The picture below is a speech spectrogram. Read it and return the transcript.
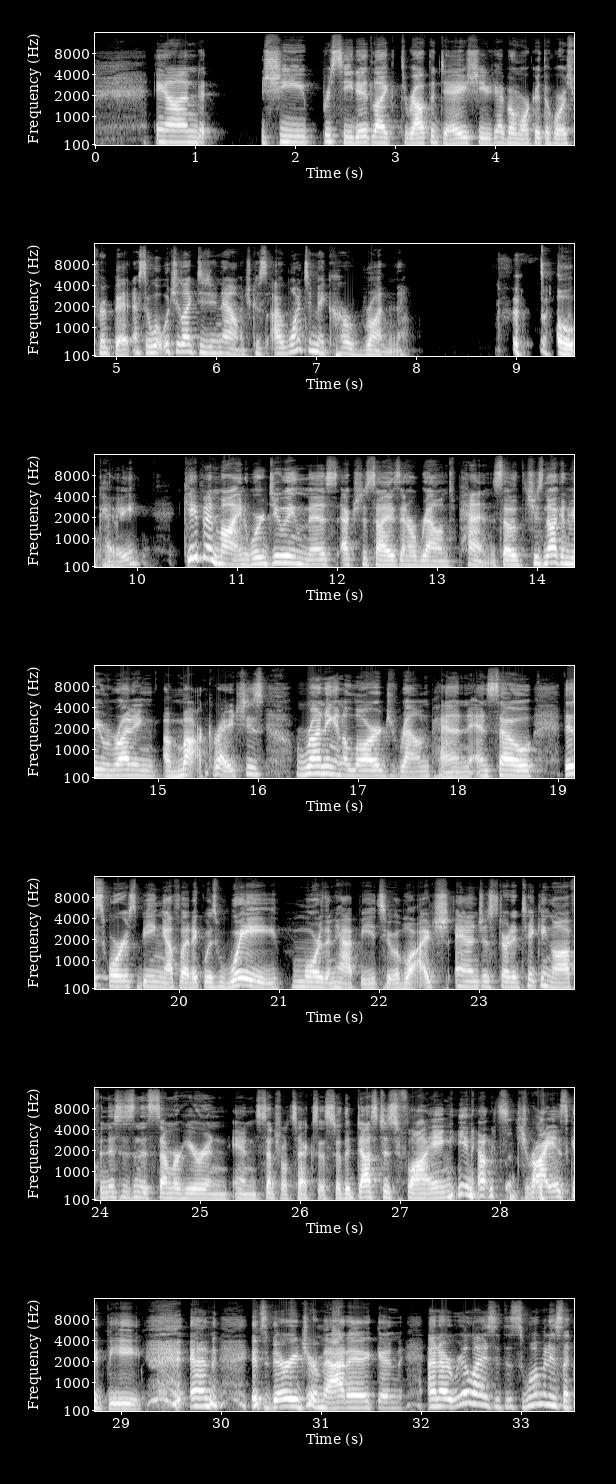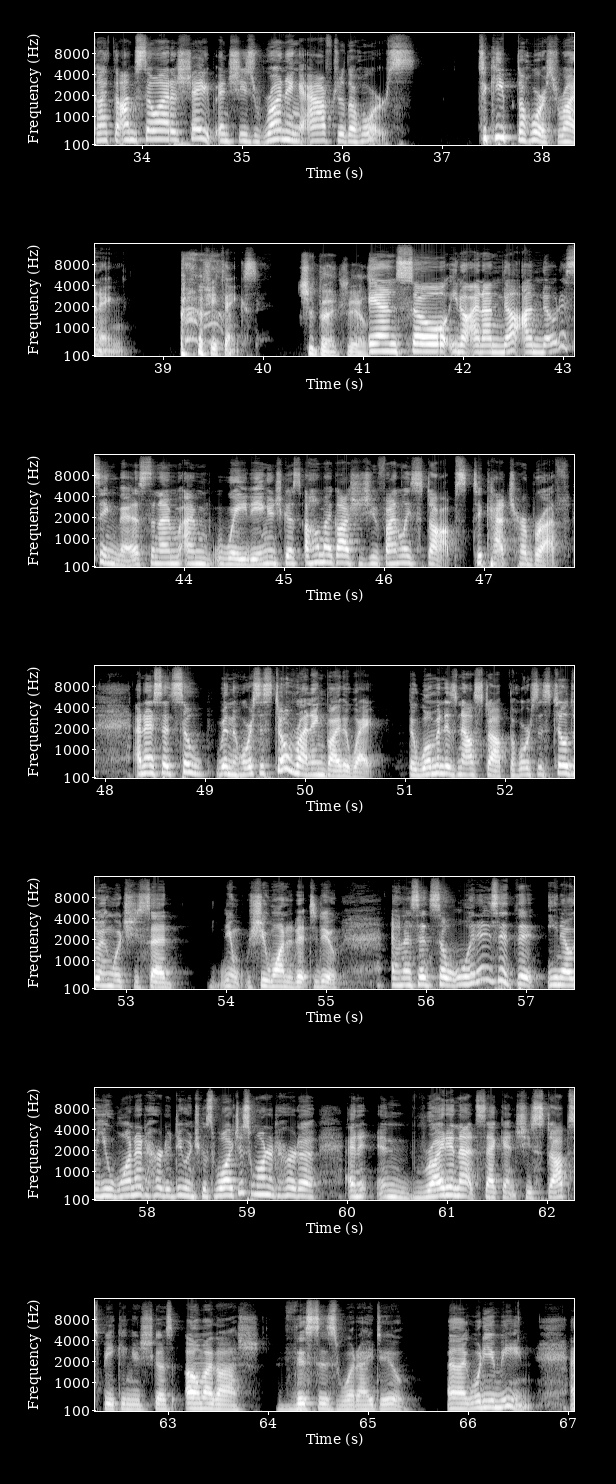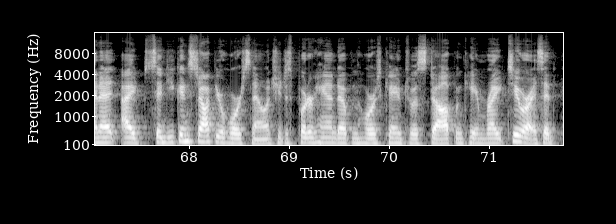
And she proceeded like throughout the day. She had been working with the horse for a bit. I said, What would you like to do now? And she goes, I want to make her run. Okay. Keep in mind we're doing this exercise in a round pen so she's not going to be running amok right? She's running in a large round pen and so this horse being athletic was way more than happy to oblige and just started taking off and this is in the summer here in, in central texas so the dust is flying you know it's dry as could be and it's very dramatic and and i realized that this woman is like I th- i'm so out of shape and she's running after the horse to keep the horse running she thinks she thinks, yes. And so, you know, and I'm not I'm noticing this and I'm I'm waiting and she goes, "Oh my gosh." And she finally stops to catch her breath. And I said, "So when the horse is still running, by the way, the woman is now stopped. The horse is still doing what she said, you know, she wanted it to do." And I said, "So what is it that, you know, you wanted her to do?" And she goes, "Well, I just wanted her to and and right in that second she stopped speaking and she goes, "Oh my gosh, this is what I do." And I'm like, what do you mean? And I, I said, you can stop your horse now. And she just put her hand up and the horse came to a stop and came right to her. I said,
